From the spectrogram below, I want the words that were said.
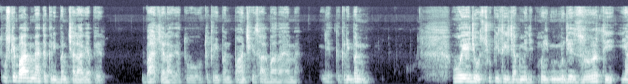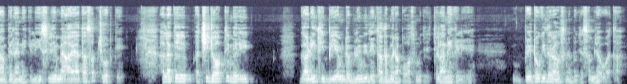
तो उसके बाद मैं तकरीबन चला गया, फिर बाहर चला गया। तो तकरीबन पाँच छः साल बाद आया मैं। ये तकरीबन वो एज हो चुकी थी जब मुझे मुझे ज़रूरत थी यहाँ पे रहने के लिए, इसलिए मैं आया था सब छोड़ के। हालाँकि अच्छी जॉब थी मेरी, गाड़ी थी बीएमडब्ल्यू भी देता था मेरा बॉस मुझे चलाने के लिए। बेटों की तरह उसने मुझे समझा हुआ था।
